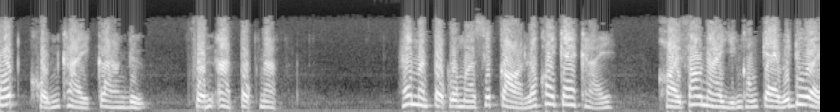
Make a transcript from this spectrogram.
มดขนไข่กลางดึก ฝนอาจตกหนัก ให้มันตกลงมาเสียก่อนแล้วค่อยแก้ไข คอยเฝ้านายหญิงของแกไว้ด้วย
